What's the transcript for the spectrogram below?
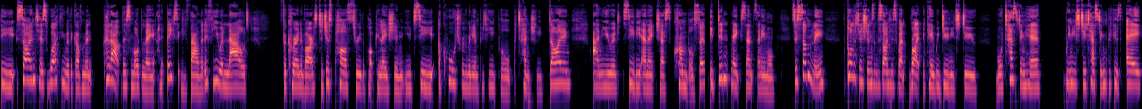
the scientists working with the government put out this modeling, and it basically found that if you allowed for coronavirus to just pass through the population, you'd see a quarter of a million people potentially dying, and you would see the NHS crumble. So it didn't make sense anymore. So suddenly, the politicians and the scientists went, right, okay, we do need to do more testing here. We need to do testing because A,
